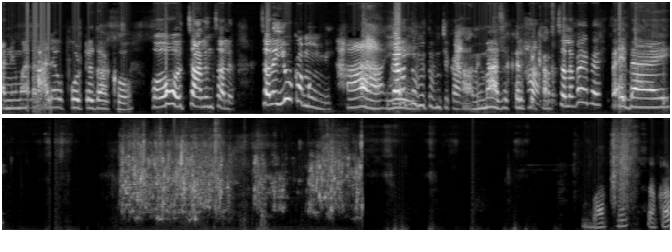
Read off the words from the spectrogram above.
आणि मला आल्यावर फोटो दाखव. हो हो चालेल चालेल. चला येऊ का मग मी? हा हा करा ये. तुम्ही तुमचे हा काम मी माझं करते हा, काम. चला बाय बाय बाय बाय बातमी सकाळ.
